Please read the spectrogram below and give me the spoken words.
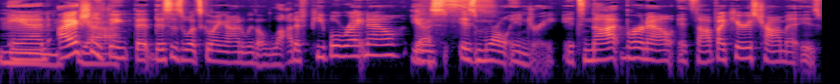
and Mm, I actually yeah. think that this is what's going on with a lot of people right now Yes. is is moral injury. It's not burnout, it's not vicarious trauma, it is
